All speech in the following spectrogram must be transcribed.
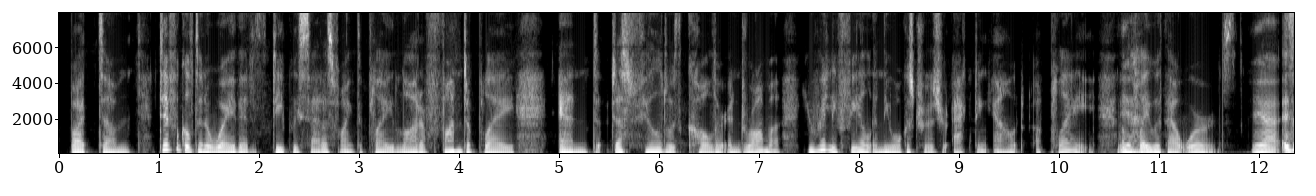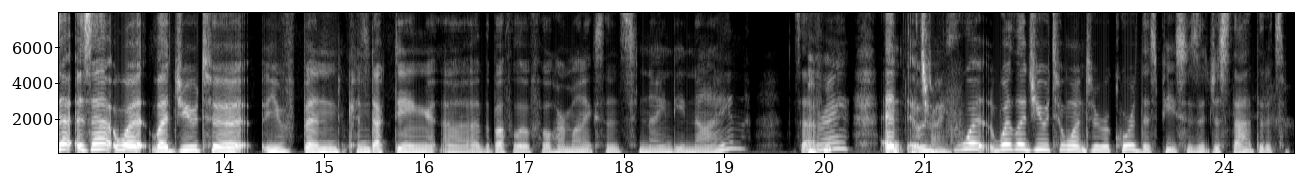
but um, difficult in a way that it's deeply satisfying to play, a lot of fun to play, and just filled with color and drama. You really feel in the orchestra as you're acting out a play, a Yeah. play without words. Yeah, is that is that what led you to? You've been conducting uh, the Buffalo Philharmonic since '99. Is that Mhm. right? And That's right. what what led you to want to record this piece? Is it just that that it's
